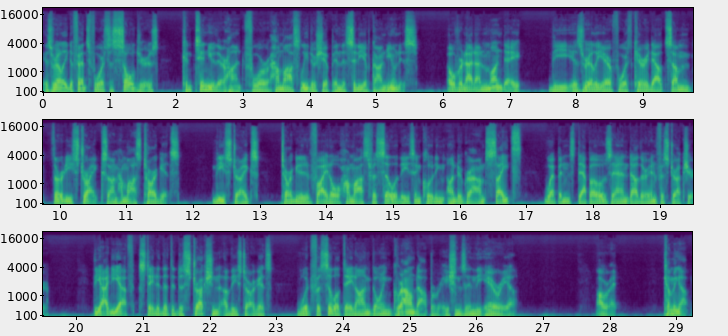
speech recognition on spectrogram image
Israeli Defense Forces soldiers continue their hunt for Hamas leadership in the city of Khan Yunis. Overnight on Monday, the Israeli Air Force carried out some 30 strikes on Hamas targets. These strikes targeted vital Hamas facilities, including underground sites, weapons depots, and other infrastructure. The IDF stated that the destruction of these targets would facilitate ongoing ground operations in the area. All right. Coming up,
